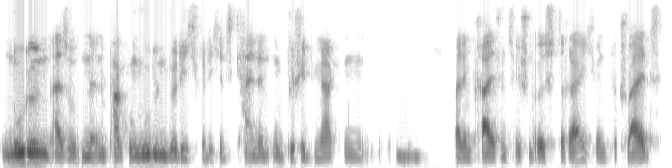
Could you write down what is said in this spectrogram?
Nudeln, also eine Packung Nudeln würde ich, würde ich jetzt keinen Unterschied merken bei den Preisen zwischen Österreich und der Schweiz.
